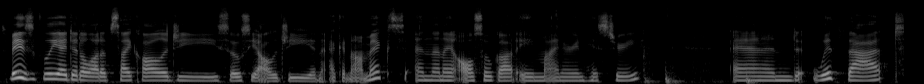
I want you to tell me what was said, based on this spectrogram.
so basically, I did a lot of psychology, sociology, and economics. And then I also got a minor in history. And with that,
